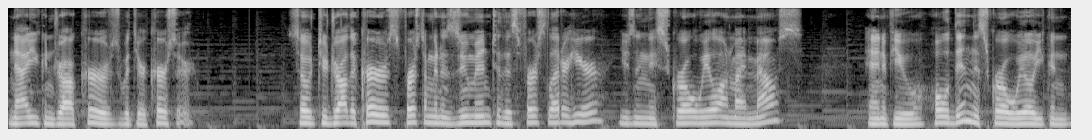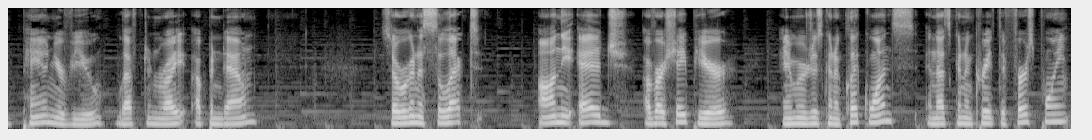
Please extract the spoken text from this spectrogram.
now you can draw curves with your cursor. So to draw the curves, first I'm going to zoom into this first letter here using the scroll wheel on my mouse. And if you hold in the scroll wheel, you can pan your view left and right, up and down. So we're going to select on the edge of our shape here and we're just going to click once and that's going to create the first point.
